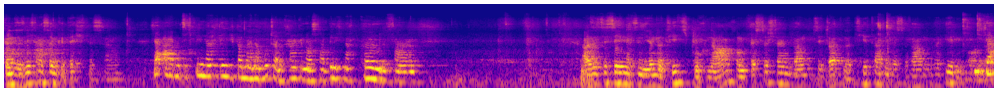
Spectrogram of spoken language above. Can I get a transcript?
Können Sie es nicht aus dem Gedächtnis sagen? ja abends, ich bin, nachdem ich bei meiner Mutter im Krankenhaus war, bin ich nach Köln gefahren. Also Sie sehen jetzt in Ihrem Notizbuch nach, um festzustellen, wann Sie dort notiert haben, dass der Wagen übergeben wurde. Ja,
